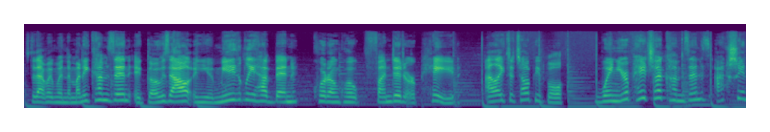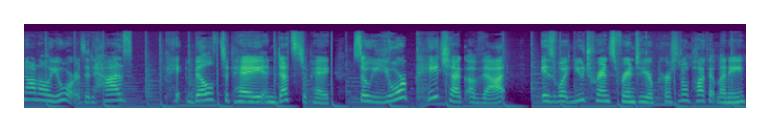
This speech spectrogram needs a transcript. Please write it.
So that way when the money comes in, it goes out and you immediately have been quote unquote funded or paid. I like to tell people when your paycheck comes in, it's actually not all yours. It has bills to pay and debts to pay. So your paycheck of that is what you transfer into your personal pocket money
